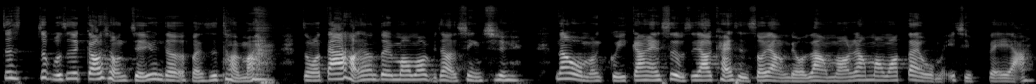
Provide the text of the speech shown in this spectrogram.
这这不是高雄捷运的粉丝团吗？怎么大家好像对猫猫比较有兴趣？那我们鬼刚哎，是不是要开始收养流浪猫，让猫猫带我们一起飞啊？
